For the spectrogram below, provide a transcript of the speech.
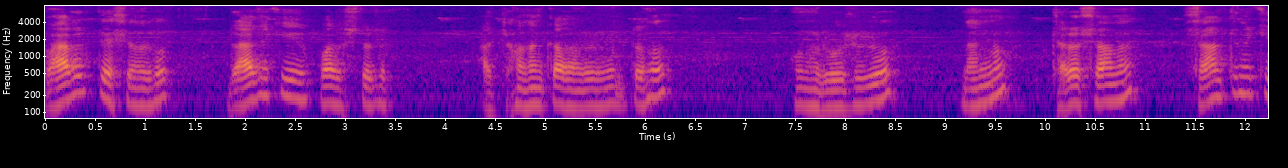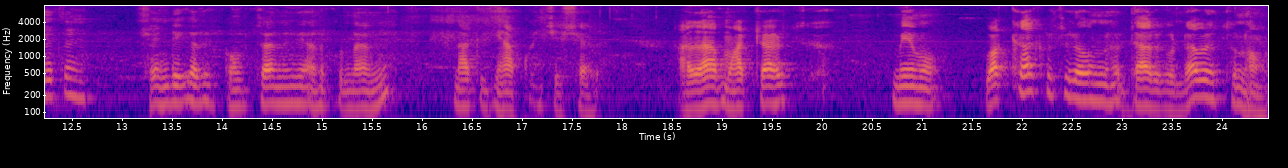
భారతదేశంలో రాజకీయ పరిస్థితులు అధ్వానం కావడంతో ఉన్న రోజుల్లో నన్ను తెరసాను శాంతినికేతన్ చండీగఢ్కి పంపుతానని అనుకున్నానని నాకు జ్ఞాపకం చేశారు అలా మాట్లాడుతూ మేము వక్రాకృతిలో ఉన్న దారి గుండా వెళ్తున్నాము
